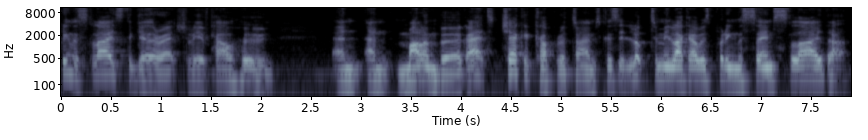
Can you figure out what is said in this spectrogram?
putting the slides together actually of Calhoun and and Muilenburg. I had to check a couple of times because it looked to me like I was putting the same slide up.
